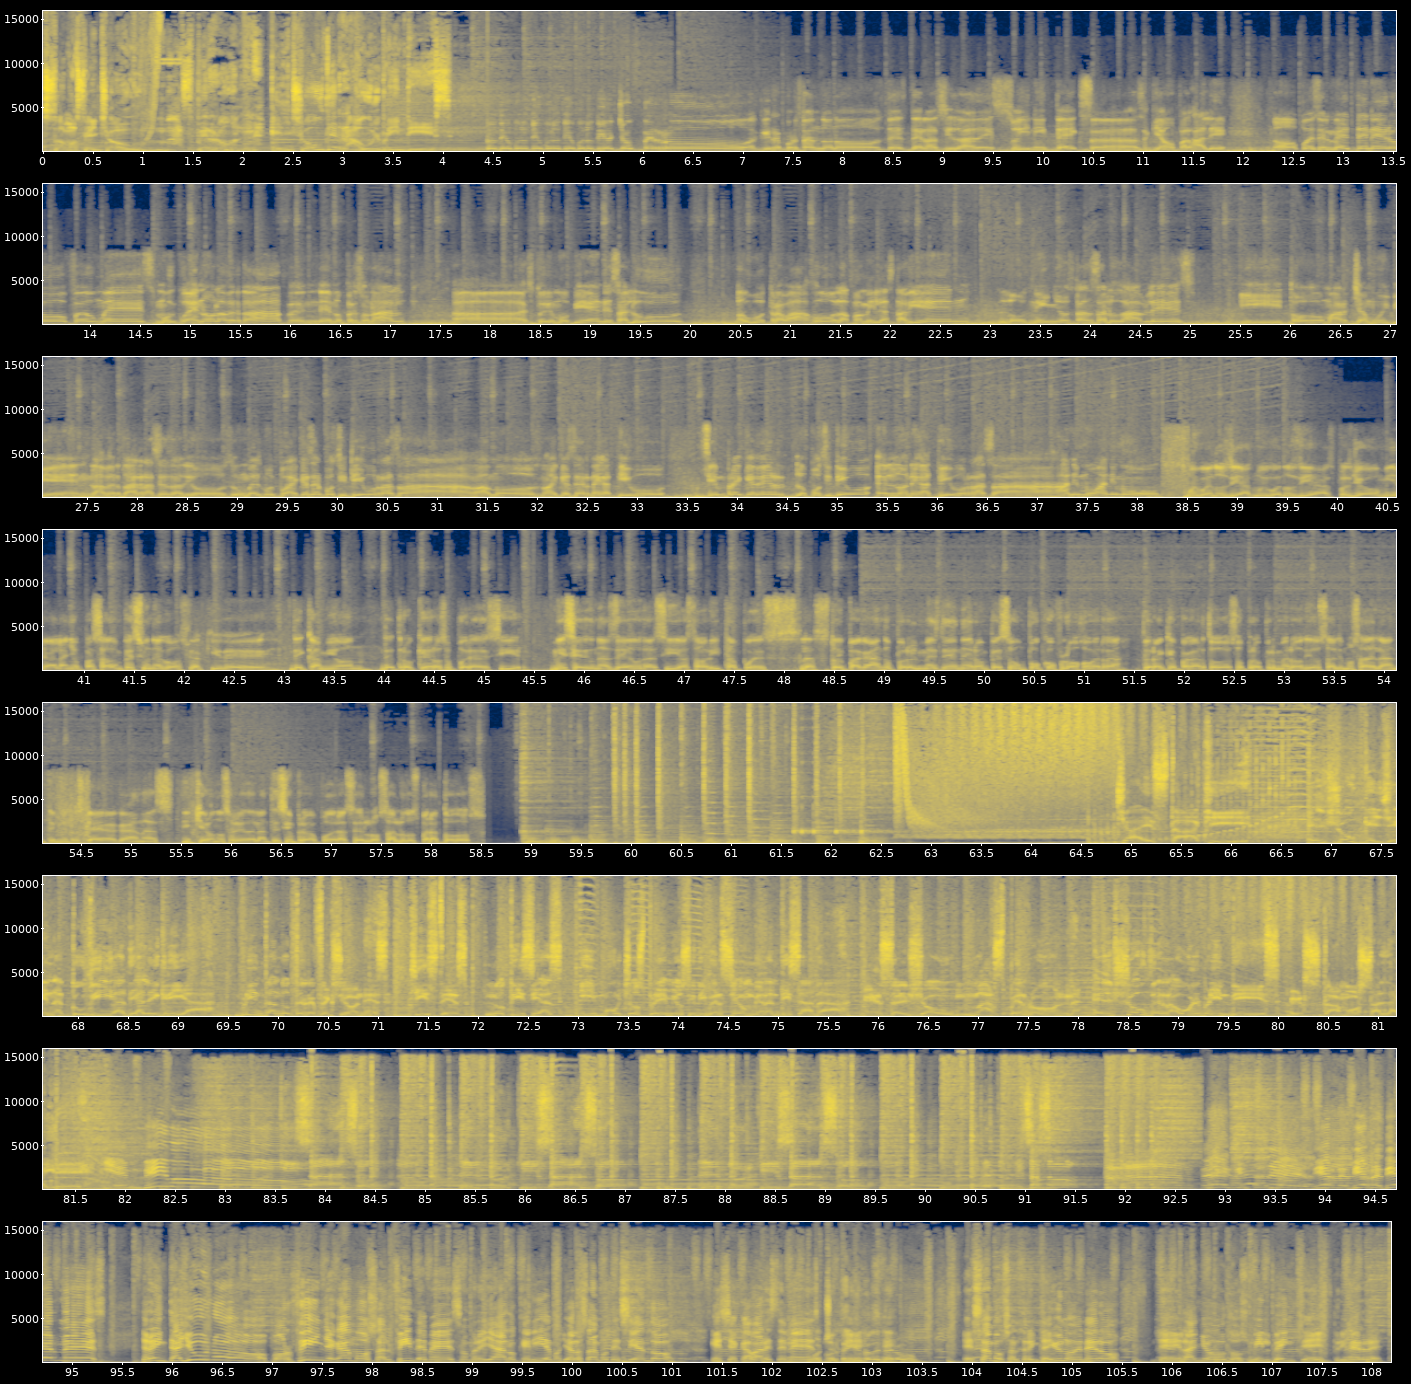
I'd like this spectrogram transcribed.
Somos el show más perrón, el show de Raúl Brindis. Buenos días, buenos días, buenos días, buenos días, show perro. Aquí reportándonos desde la ciudad de Sweeney, Texas. Aquí vamos para el jale. No, pues el mes de enero fue un mes muy bueno, la verdad, en, en lo personal. Ah, estuvimos bien de salud, hubo trabajo, la familia está bien, los niños están saludables y todo marcha muy bien, la verdad, gracias a Dios. Un mes muy, hay que ser positivo, raza, vamos, no hay que ser negativo. Siempre hay que ver lo positivo en lo negativo, raza. Ánimo, ánimo. Muy buenos días, muy buenos días. Pues yo, mira, el año pasado empecé un negocio aquí de, de camión, de troquero, se podría decir. Me hice de unas deudas y hasta ahorita pues las estoy pagando, pero el mes de enero empezó un poco flojo, ¿verdad? Pero hay que pagar todo eso, pero primero Dios salimos adelante. Mientras que haya ganas y quiera uno salir adelante, siempre va a poder hacerlo. Saludos para todos. Ya está aquí. El show que llena tu día de alegría, brindándote reflexiones, chistes, noticias y muchos premios y diversión garantizada. Es el show más perrón, el show de Raúl Brindis. Estamos al aire. ¡Y en vivo! Turquizazo, el turquizazo, el turquizazo, el turquizazo. Viernes, viernes, viernes. 31, por fin llegamos al fin de mes, hombre, ya lo queríamos, ya lo estábamos diciendo, que se acabara este mes. 81 de enero. eh, estamos al 31 de enero del año 2020, el primer...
